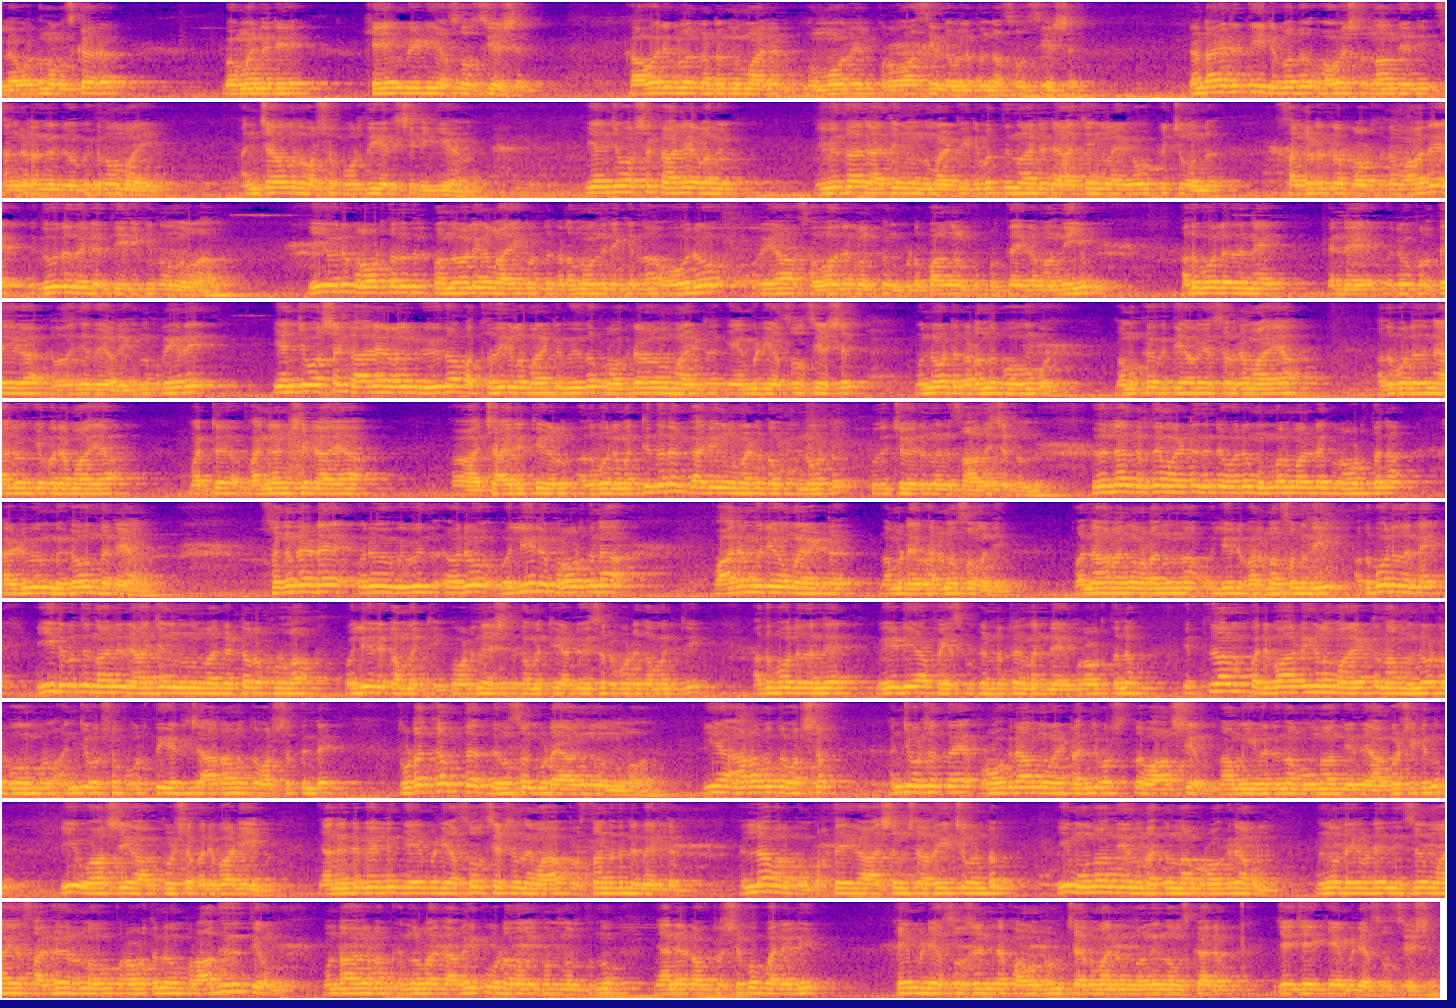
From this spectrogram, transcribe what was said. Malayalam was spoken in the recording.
എല്ലാവർക്കും നമസ്കാരം. ബഹുമാനരെ K M B D association Kavarikulam Kandanmaran memorial പ്രവാസി ഡെവലപ്മെന്റ് അസോസിയേഷൻ രണ്ടായിരത്തി ഇരുപത് ഓഗസ്റ്റ് ഒന്നാം തീയതി സംഘടന രൂപീകൃതമായി അഞ്ചാമത് വർഷം പൂർത്തീകരിച്ചിരിക്കുകയാണ്. ഈ അഞ്ചു വർഷ കാലയളവിൽ വിവിധ രാജ്യങ്ങളിൽ നിന്നുമായിട്ട് ഇരുപത്തിനാല് രാജ്യങ്ങളെ ഏകോപിപ്പിച്ചുകൊണ്ട് സംഘടനയുടെ പ്രവർത്തനം വളരെ വിദൂരതയിൽ എത്തിയിരിക്കുന്നു എന്നുള്ളതാണ്. ഈ ഒരു പ്രവർത്തനത്തിൽ പങ്കാളികളായിക്കൊണ്ട് കടന്നു വന്നിരിക്കുന്ന ഓരോ പ്രിയ സഹോദരങ്ങൾക്കും കുടുംബാംഗങ്ങൾക്കും പ്രത്യേക നന്ദിയും. അതുപോലെ തന്നെ എന്റെ ഒരു പ്രത്യേക കൃതജ്ഞത അറിയിക്കുന്നു. പ്രിയരെ ഈ അഞ്ചു വർഷ കാലയളവിൽ വിവിധ പദ്ധതികളുമായിട്ട് വിവിധ പ്രോഗ്രാമുകളുമായിട്ട് കെ എം ഡി അസോസിയേഷൻ മുന്നോട്ട് കടന്നു പോകുമ്പോൾ നമുക്ക് വിദ്യാഭ്യാസപരമായ അതുപോലെ തന്നെ ആരോഗ്യപരമായ മറ്റ് ഫൈനാൻഷ്യലായ ചാരിറ്റികൾ അതുപോലെ മറ്റിതര കാര്യങ്ങളുമായിട്ട് നമുക്ക് മുന്നോട്ട് കുതിച്ചു വരുന്നതിന് സാധിച്ചിട്ടുണ്ട്. ഇതെല്ലാം കൃത്യമായിട്ട് ഇതിന്റെ ഓരോ മെമ്പർമാരുടെയും പ്രവർത്തന കഴിവും മികവും തന്നെയാണ്. സംഘടനയുടെ ഒരു വിവിധ ഒരു വലിയൊരു പ്രവർത്തന പാരമ്പര്യവുമായിട്ട് നമ്മുടെ ഭരണസമിതി പതിനാറംഗം അടങ്ങുന്ന വലിയൊരു ഭരണസമിതി അതുപോലെ തന്നെ ഈ ഇരുപത്തിനാല് രാജ്യങ്ങളിൽ നിന്നുള്ള കെട്ടുറപ്പുള്ള വലിയൊരു committee coordination committee advisory board committee അതുപോലെ തന്നെ മീഡിയ ഫേസ്ബുക്ക് എന്റർടൈൻമെന്റ് പ്രവർത്തനം ഇത്തരം പരിപാടികളുമായിട്ട് നാം മുന്നോട്ട് പോകുമ്പോൾ അഞ്ചു വർഷം പൂർത്തീകരിച്ച് ആറാമത്തെ വർഷത്തിന്റെ തുടക്കത്തെ ദിവസം കൂടെ ആകുന്നു എന്നുള്ളതാണ്. ഈ ആറാമത്തെ വർഷം അഞ്ചു വർഷത്തെ പ്രോഗ്രാമുമായിട്ട് അഞ്ചു വർഷത്തെ വാർഷികം നാം ഈ വരുന്ന മൂന്നാം തീയതി ആഘോഷിക്കുന്നു. ഈ വാർഷിക ആഘോഷ പരിപാടിയിൽ ഞാൻ എന്റെ പേരിലും K M B D association മഹാപ്രസ്ഥാനത്തിന്റെ പേരിലും എല്ലാവർക്കും പ്രത്യേക ആശംസ അറിയിച്ചുകൊണ്ടും ഈ മൂന്നാം തീയതി നടക്കുന്ന പ്രോഗ്രാമിൽ നിങ്ങളുടെ ഇവിടെ നിശ്ചയമായ സഹകരണവും പ്രവർത്തനവും പ്രാതിനിധ്യവും ഉണ്ടാകണം എന്നുള്ള ഒരു അറിയിപ്പ് കൂടെ നൽകുന്നു നിർത്തുന്നു. ഞാൻ doctor Shiva Paleri K M B D അസോസിയേഷന്റെ ഫൗണ്ടറും ചെയർമാനും നന്ദി നമസ്കാരം. ജയ് ജയ് K M B D association.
